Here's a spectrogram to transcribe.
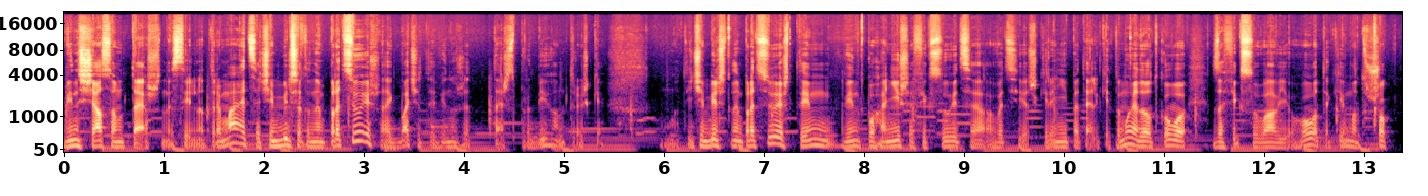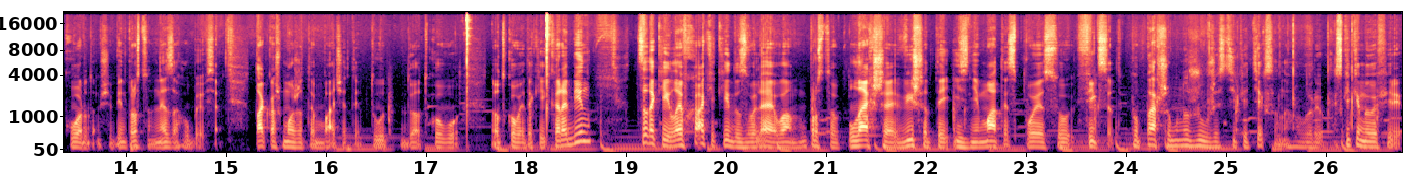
Він з часом теж не сильно тримається. Чим більше ти ним працюєш, а як бачите, він уже теж з пробігом трішки. От. І чим більше ти ним працюєш, тим він поганіше фіксується в оці шкіряні петельки. Тому я додатково зафіксував його таким от шок-кордом, щоб він просто не загубився. Також можете бачити тут додаткову, додатковий такий карабін. Це такий лайфхак, який дозволяє вам просто легше вішати і знімати з поясу фіксит. По першому ножу вже стільки тексту наговорив. Скільки ми в ефірі?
